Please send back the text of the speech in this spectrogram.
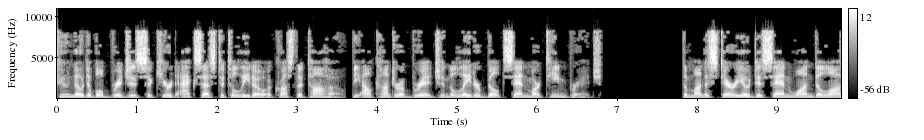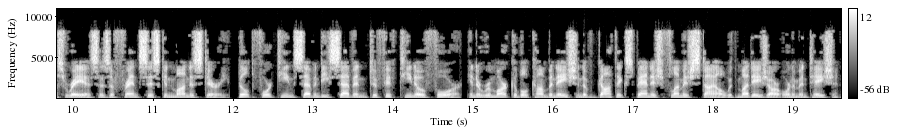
Two notable bridges secured access to Toledo across the Tajo, the Alcántara Bridge and the later built San Martín Bridge. The Monasterio de San Juan de los Reyes is a Franciscan monastery, built 1477–1504, in a remarkable combination of Gothic Spanish-Flemish style with Mudéjar ornamentation.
